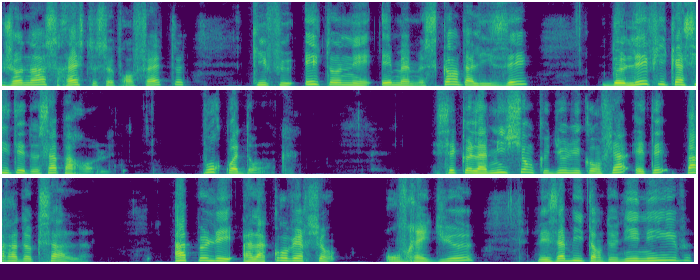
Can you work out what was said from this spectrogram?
Jonas reste ce prophète qui fut étonné et même scandalisé de l'efficacité de sa parole. Pourquoi donc? C'est que la mission que Dieu lui confia était paradoxale. Appelés à la conversion au vrai Dieu, les habitants de Ninive,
